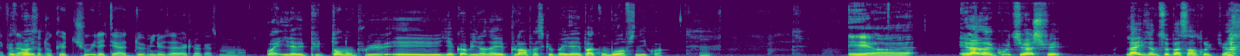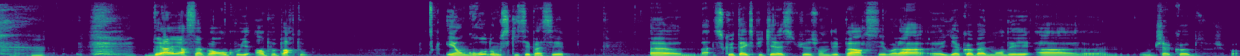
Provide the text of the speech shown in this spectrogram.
Il faut Oh savoir God. surtout que Tio, il était à 2 minutes à la cloque à ce moment-là. Ouais, il avait plus de temps non plus. Et Jacob, il en avait plein parce que bah, il avait pas combo infini, quoi. Hmm. Et, euh, et là, d'un coup, tu vois, je fais. Là, il vient de se passer un truc, tu vois. Hmm. Derrière, ça part en couille un peu partout. Et en gros, donc, ce qui s'est passé, euh, bah, ce que tu as expliqué, la situation de départ, c'est voilà, euh, Jacob a demandé à. euh, ou Jacob, je sais pas.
